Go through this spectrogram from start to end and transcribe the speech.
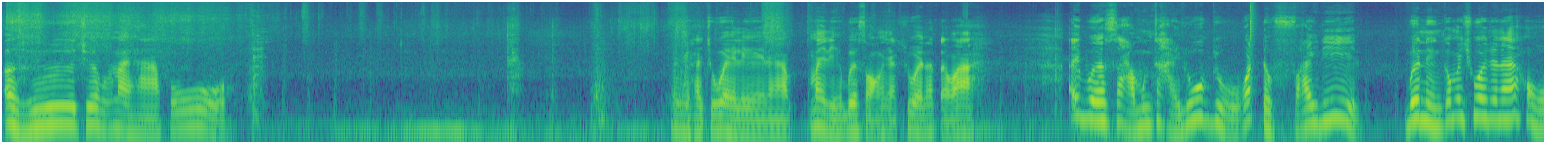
เออฮือเชื่อผมหน่อยฮะฟูไม่มีใครช่วยเลยนะครับ ไม่ดิเบอร์สองอยากช่วยนะแต่ว่า ไอ้เบอร์สามมึงถ่ายรูปอยู่ what the f i ดิเบอร์หนึ่งก็ไม่ช่วยด้วยนะ โอ้โห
